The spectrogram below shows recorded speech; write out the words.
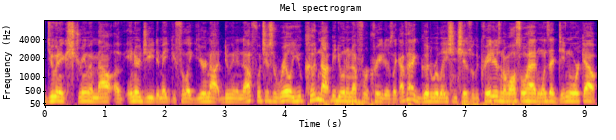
do an extreme amount of energy to make you feel like you're not doing enough, which is real. You could not be doing enough for creators. Like I've had good relationships with the creators and I've also had ones that didn't work out.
